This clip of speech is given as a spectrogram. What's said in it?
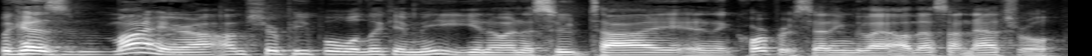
because my hair, I'm sure people would look at me, you know, in a suit tie in a corporate setting, be like, "Oh, that's not natural."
